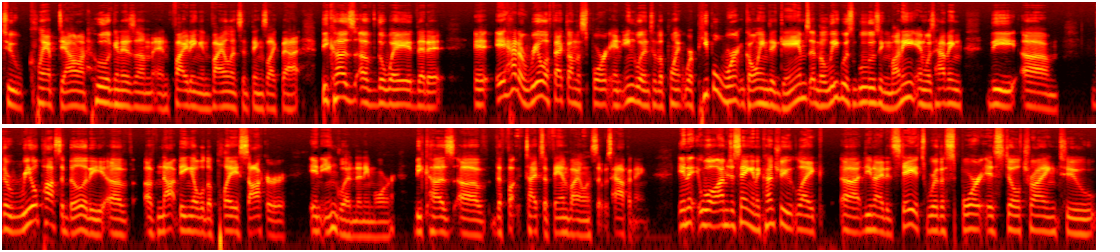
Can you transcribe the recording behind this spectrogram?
to clamp down on hooliganism and fighting and violence and things like that because of the way that it it, it had a real effect on the sport in England to the point where people weren't going to games and the league was losing money and was having the um, the real possibility of of not being able to play soccer in England anymore because of the f- types of fan violence that was happening. In it, well, I'm just saying, in a country like uh, the United States, where the sport is still trying to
